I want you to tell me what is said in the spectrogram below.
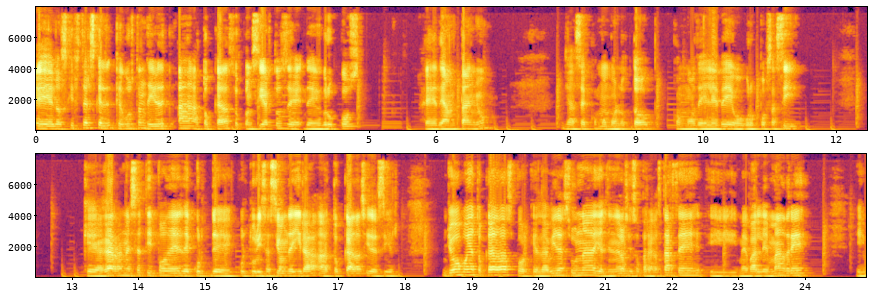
eh, los hipsters que, gustan de ir a, tocadas o conciertos de, grupos eh, de antaño, ya sea como Molotov, como DLD o grupos así, que agarran ese tipo de, culturización de ir a, tocadas y decir, yo voy a tocadas porque la vida es una y el dinero se hizo para gastarse y me vale madre y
